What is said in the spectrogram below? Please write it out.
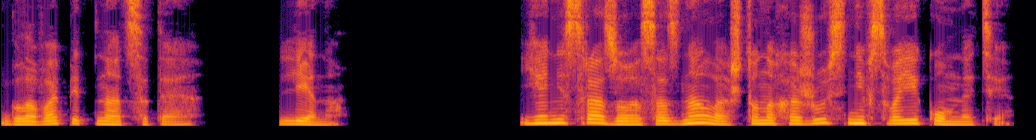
Глава 15. Лена. Я не сразу осознала, что нахожусь не в своей комнате,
